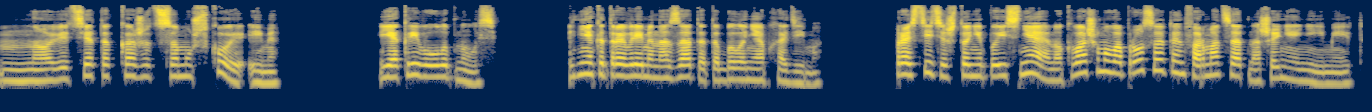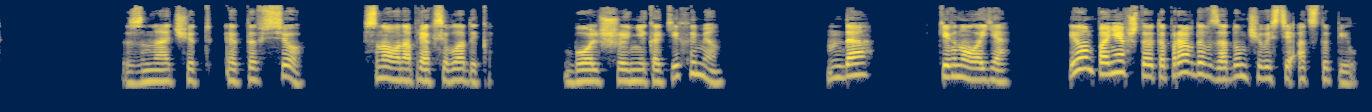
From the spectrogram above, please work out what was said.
Но ведь это, кажется, мужское имя. Я криво улыбнулась. Некоторое время назад это было необходимо. Простите, что не поясняю, но к вашему вопросу эта информация отношения не имеет. Значит, это все. Снова напрягся владыка. Больше никаких имен? Да, кивнула я. И он, поняв, что это правда, в задумчивости отступил.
